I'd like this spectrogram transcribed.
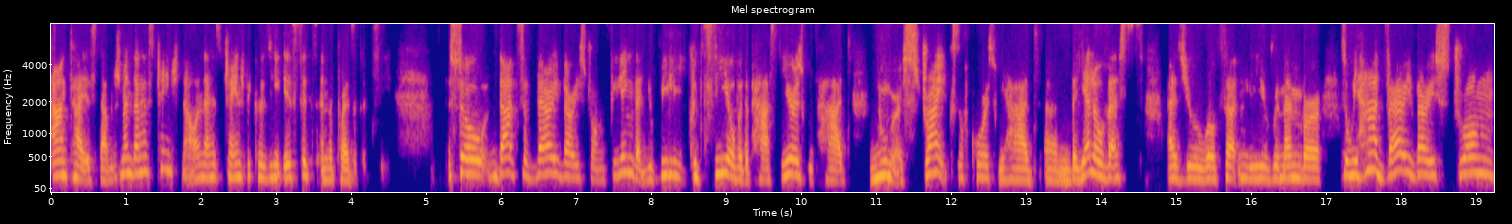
anti-establishment. That has changed now, and that has changed because he is, sits in the presidency so that's a very very strong feeling that you really could see over the past years. We've had numerous strikes. Of course we had um, the yellow vests as you will certainly remember. So we had very very strong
